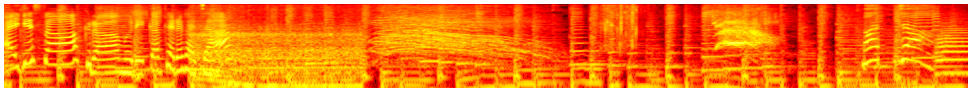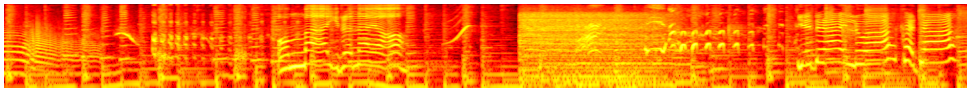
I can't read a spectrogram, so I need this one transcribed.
알겠어. 그럼 우리 카페로 가자. 맞자. 엄마, 일어나요. 얘들아 일로 와 가자.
